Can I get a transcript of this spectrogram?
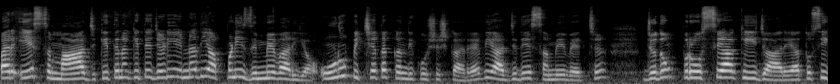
ਪਰ ਇਹ ਸਮਾਜ ਕਿਤੇ ਨਾ ਕਿਤੇ ਜਿਹੜੀ ਇਹਨਾਂ ਦੀ ਆਪਣੀ ਜ਼ਿੰਮੇਵਾਰੀ ਆ, ਉਹਨੂੰ ਪਿੱਛੇ ਧੱਕਣ ਦੀ ਕੋਸ਼ਿਸ਼ ਕਰ ਰਿਹਾ ਵੀ ਅੱਜ ਦੇ ਸਮੇਂ ਵਿੱਚ ਜਦੋਂ ਪਰੋਸਿਆ ਕੀ ਜਾ ਰਿਹਾ, ਤੁਸੀਂ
